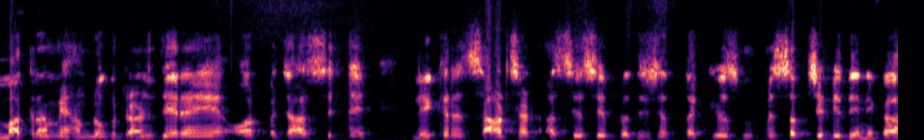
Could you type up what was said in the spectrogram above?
मात्रा में हम लोग ऋण दे रहे हैं और 50 से लेकर 60 साठ अस्सी से प्रतिशत तक की उसमें सब्सिडी देने का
